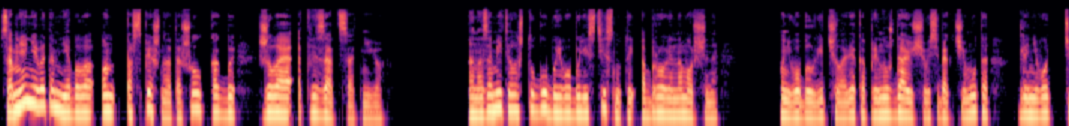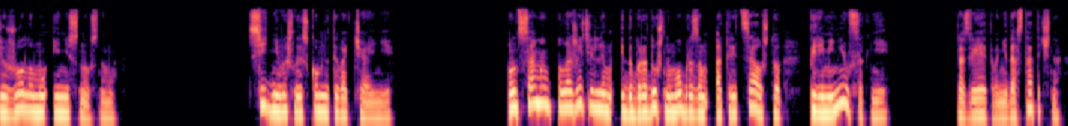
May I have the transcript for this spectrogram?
Сомнений в этом не было, он поспешно отошел, как бы желая отвязаться от нее. Она заметила, что губы его были стиснуты, а брови наморщены. У него был вид человека, принуждающего себя к чему-то для него тяжелому и несносному. Сидни вышла из комнаты в отчаянии. Он самым положительным и добродушным образом отрицал, что переменился к ней. Разве этого недостаточно? —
